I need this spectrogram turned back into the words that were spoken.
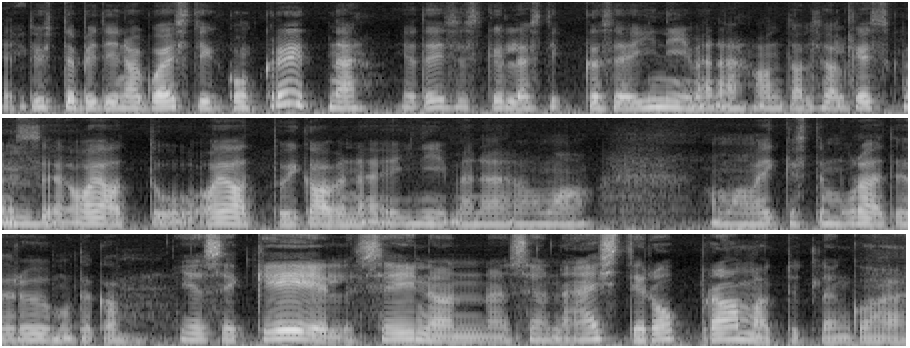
et ühtepidi nagu hästi konkreetne ja teisest küljest ikka see inimene on tal seal keskmes mm, -hmm. see ajatu, ajatu igavene inimene oma oma väikeste murede ja rõõmudega. ja see keel, siin on, see on hästi ropp raamat, ütlen kohe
